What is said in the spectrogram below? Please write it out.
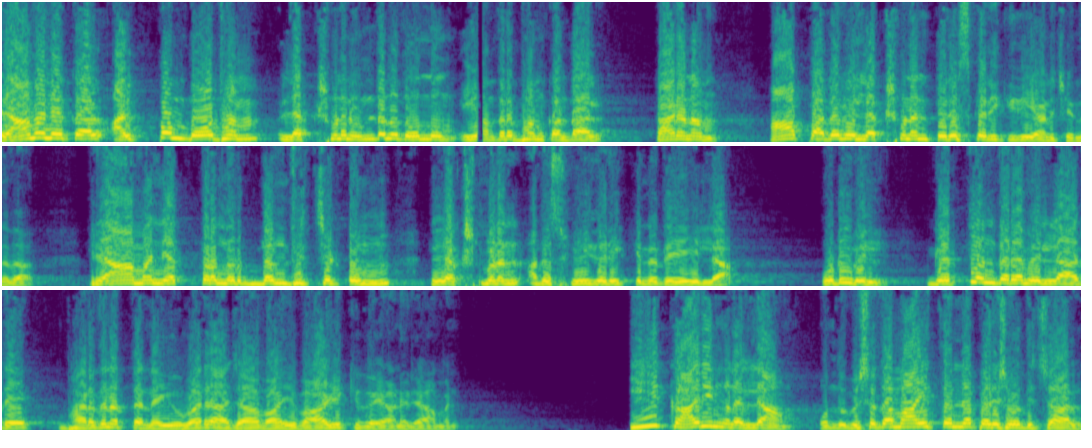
രാമനേക്കാൾ അല്പം ബോധം ലക്ഷ്മണൻ ഉണ്ടെന്ന് തോന്നും ഈ സന്ദർഭം കണ്ടാൽ. കാരണം ആ പദവി ലക്ഷ്മണൻ തിരസ്കരിക്കുകയാണ് ചെയ്യുന്നത്. രാമൻ എത്ര നിർബന്ധിച്ചിട്ടും ലക്ഷ്മണൻ അത് സ്വീകരിക്കുന്നതേയില്ല. ഒടുവിൽ ഗത്യന്തരമില്ലാതെ ഭരതനെ തന്നെ യുവരാജാവായി വാഴിക്കുകയാണ് രാമൻ. ഈ കാര്യങ്ങളെല്ലാം ഒന്ന് വിശദമായി തന്നെ പരിശോധിച്ചാൽ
